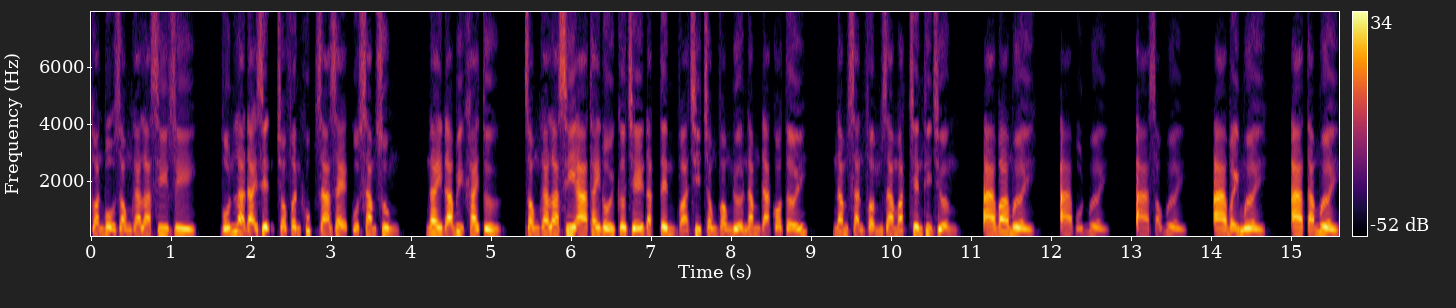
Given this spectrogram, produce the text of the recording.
Toàn bộ dòng Galaxy Z, vốn là đại diện cho phân khúc giá rẻ của Samsung, nay đã bị khai tử. Dòng Galaxy A thay đổi cơ chế đặt tên và chỉ trong vòng nửa năm đã có tới 5 sản phẩm ra mắt trên thị trường. A30, A40, A60, A70, A80.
